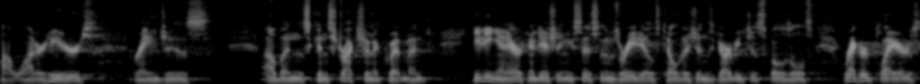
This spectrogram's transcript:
hot water heaters, ranges, ovens, construction equipment, heating and air conditioning systems, radios, televisions, garbage disposals, record players,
